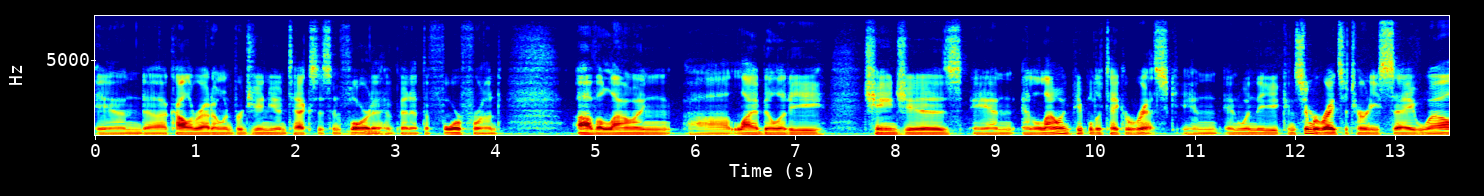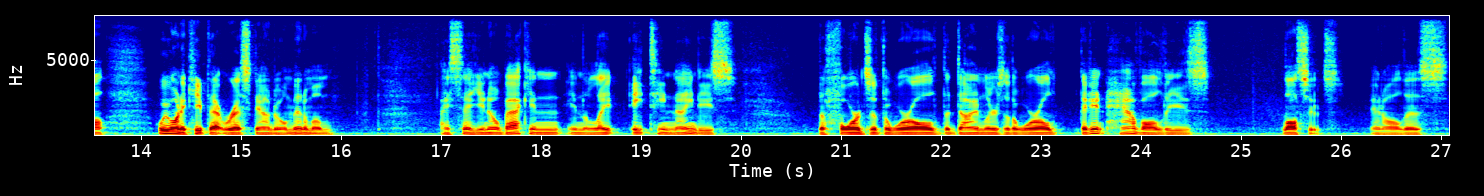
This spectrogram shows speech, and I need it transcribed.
And uh, Colorado and Virginia and Texas and Florida have been at the forefront of allowing uh, liability changes and, and allowing people to take a risk. And, and when the consumer rights attorneys say, well, we want to keep that risk down to a minimum, I say, you know, back in, in the late 1890s, the Fords of the world, the Daimlers of the world, they didn't have all these lawsuits and all this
